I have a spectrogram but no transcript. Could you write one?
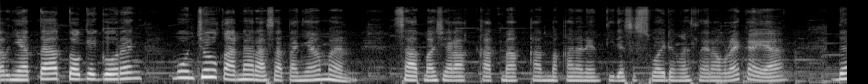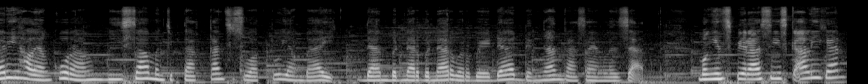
ternyata toge goreng muncul karena rasa tak nyaman saat masyarakat makan makanan yang tidak sesuai dengan selera mereka ya. Dari hal yang kurang bisa menciptakan sesuatu yang baik dan benar-benar berbeda dengan rasa yang lezat. Menginspirasi sekali kan?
